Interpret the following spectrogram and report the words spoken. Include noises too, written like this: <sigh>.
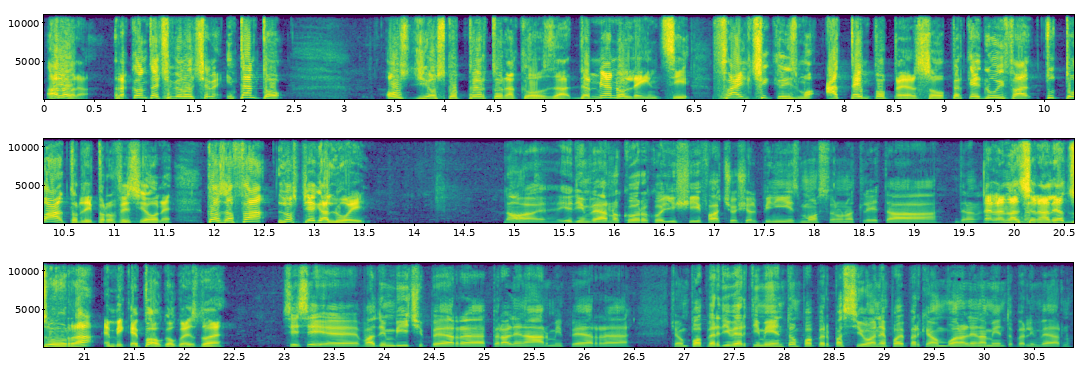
Allora, raccontaci velocemente. Intanto oggi ho scoperto una cosa, Damiano Lenzi fa il ciclismo a tempo perso perché lui fa tutto altro di professione. Cosa fa? Lo spiega a lui. No, eh, io d'inverno corro con gli sci, faccio sci alpinismo, sono un atleta della, della nazionale azzurra e mica è poco questo, eh? Sì, sì, eh, vado in bici per, per allenarmi, per, eh, cioè un po' per divertimento, un po' per passione e poi perché è un buon allenamento per l'inverno.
